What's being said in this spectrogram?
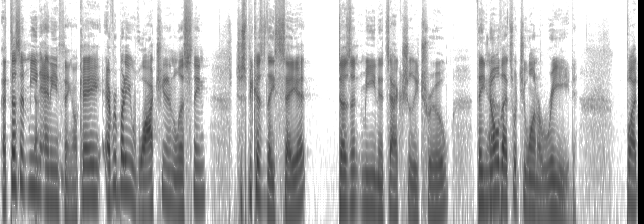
that doesn't mean anything. Okay, everybody watching and listening, just because they say it doesn't mean it's actually true. They know that's what you want to read. But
